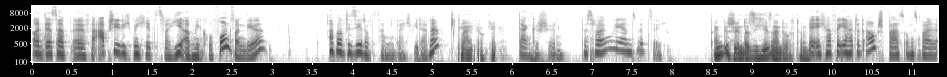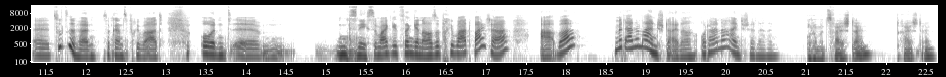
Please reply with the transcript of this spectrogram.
und deshalb äh, verabschiede ich mich jetzt zwar hier am Mikrofon von dir, aber wir sehen uns dann gleich wieder, ne? Gleich, okay. Dankeschön. Das war irgendwie ganz witzig. Dankeschön, dass ich hier sein durfte. Ja, ich hoffe, ihr hattet auch Spaß, uns mal äh, zuzuhören, so ganz privat. Und ähm, das nächste Mal geht's dann genauso privat weiter, aber mit einem Einsteiner oder einer Einsteinerin. Oder mit zwei Steinen? Drei Steinen?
